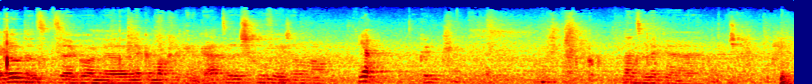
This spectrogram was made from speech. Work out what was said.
Ik hoop dat het eh, gewoon eh, lekker makkelijk in elkaar te schroeven is allemaal. Ja. Oké. Laten we lekker chillen.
